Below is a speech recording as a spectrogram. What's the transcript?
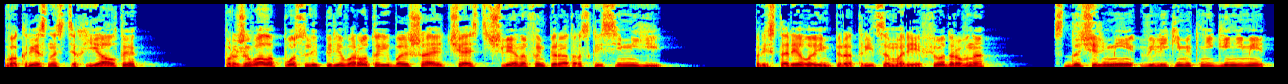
В окрестностях Ялты проживала после переворота и большая часть членов императорской семьи престарелая императрица Мария Федоровна с дочерьми великими княгинями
